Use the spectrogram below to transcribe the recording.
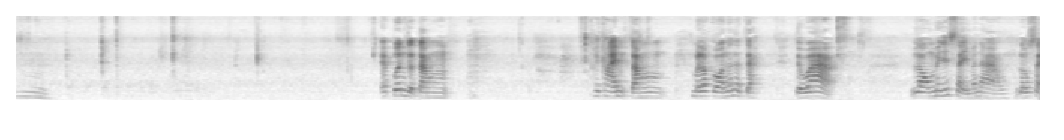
อืมแอปเปิลกับตำคล้ายๆตำมะละกอนั่นแหละจ้ะ แต่ว่าเราไม่ได้ใส่มะนาว เราใส่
